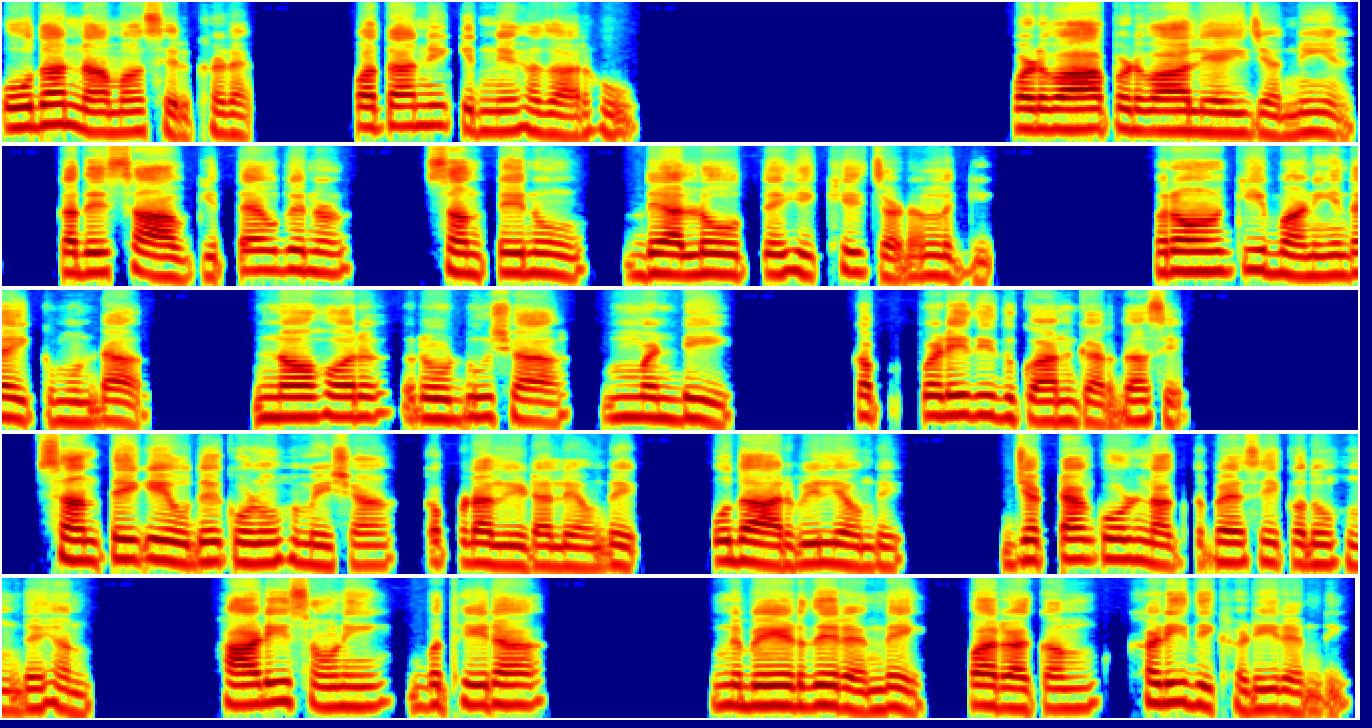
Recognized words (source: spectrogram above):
ਉਹਦਾ ਨਾਮਾ ਸਿਰ ਖੜਾ ਪਤਾ ਨਹੀਂ ਕਿੰਨੇ ਹਜ਼ਾਰ ਹੋ ਪੜਵਾ ਪੜਵਾ ਲਿਆਈ ਜਾਨੀ ਹੈ ਕਦੇ ਹਿਸਾਬ ਕੀਤਾ ਉਹਦੇ ਨਾਲ, ਸੰਤੇ ਨੂੰ ਦਿਆਲੋ ਉੱਤੇ ਹੀ ਖੇ ਚੜਨ ਲੱਗੀ। ਰੌਣਕੀ ਬਾਣੀ ਦਾ ਇੱਕ ਮੁੰਡਾ, ਨੌਹਰ ਰੋਡੂ ਸ਼ਾ ਮੰਡੀ ਕੱਪੜੇ ਦੀ ਦੁਕਾਨ ਕਰਦਾ ਸੀ। ਸੰਤੇ ਕੇ ਉਹਦੇ ਕੋਲੋਂ ਹਮੇਸ਼ਾ ਕੱਪੜਾ ਲੀੜਾ ਲਿਆਉਂਦੇ, ਉਧਾਰ ਵੀ ਲਿਆਉਂਦੇ। ਜੱਟਾਂ ਕੋਲ ਨਕਦ ਪੈਸੇ ਕਦੋਂ ਹੁੰਦੇ ਹਨ? ਹਾੜੀ ਸੋਣੀ ਬਥੇਰਾ ਨਿਬੇੜਦੇ ਰਹਿੰਦੇ, ਪਰ ਰਕਮ ਖੜੀ ਦੀ ਖੜੀ ਰਹਿੰਦੀ।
